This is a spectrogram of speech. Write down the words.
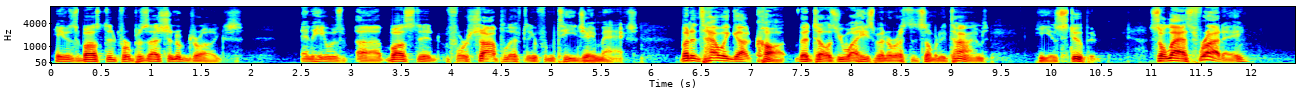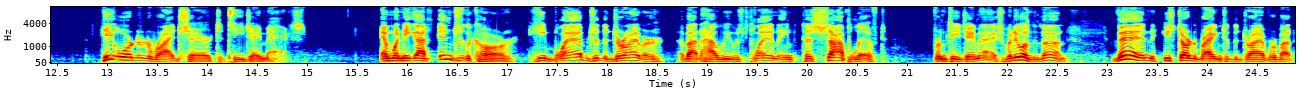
He was busted for possession of drugs, and he was uh, busted for shoplifting from TJ Maxx. But it's how he got caught that tells you why he's been arrested so many times. He is stupid. So last Friday, he ordered a ride share to TJ Maxx. And when he got into the car, he blabbed to the driver about how he was planning to shoplift from TJ Maxx. But he wasn't done. Then he started bragging to the driver about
